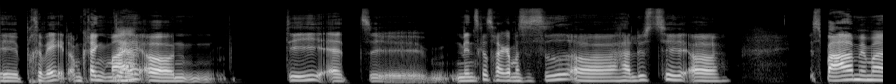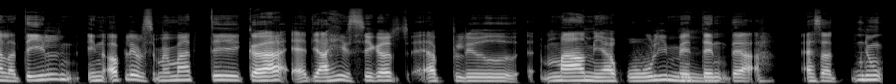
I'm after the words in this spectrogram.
øh, privat omkring mig, ja. og det, at øh, mennesker trækker mig til side og har lyst til at spare med mig eller dele en oplevelse med mig, det gør, at jeg helt sikkert er blevet meget mere rolig med Mm. den der... Altså, nu,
